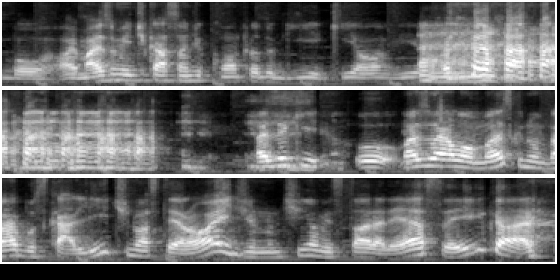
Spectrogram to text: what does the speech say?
Boa. Olha, mais uma indicação de compra do Gui aqui, ó, viu? mas aqui, o, mas o Elon Musk não vai buscar lítio no asteroide? Não tinha uma história dessa aí, cara?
